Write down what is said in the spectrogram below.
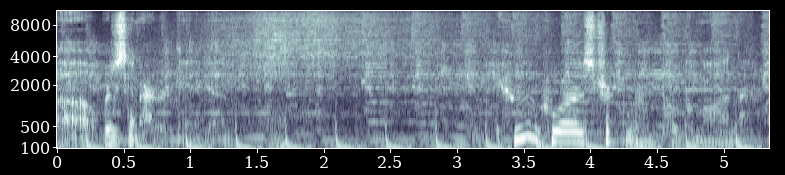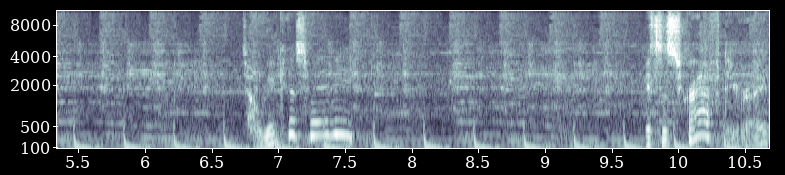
Uh, we're just gonna Hurricane again. Who, who are his Trick Room Pokemon? Togekiss, maybe? It's a Scrafty, right?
